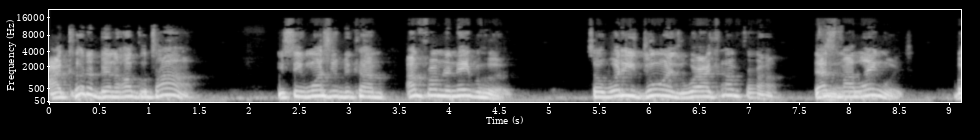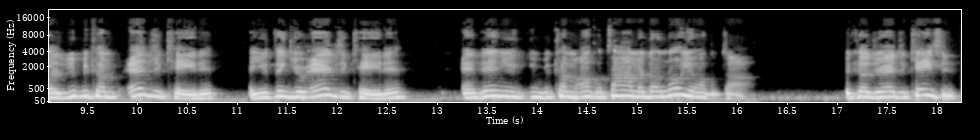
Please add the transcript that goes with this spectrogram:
I could have been Uncle Tom. You see, once you become, I'm from the neighborhood. So what he's doing is where I come from. That's Yeah. my language. But if you become educated and you think you're educated, and then you, you become Uncle Tom and don't know you're Uncle Tom because your education.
